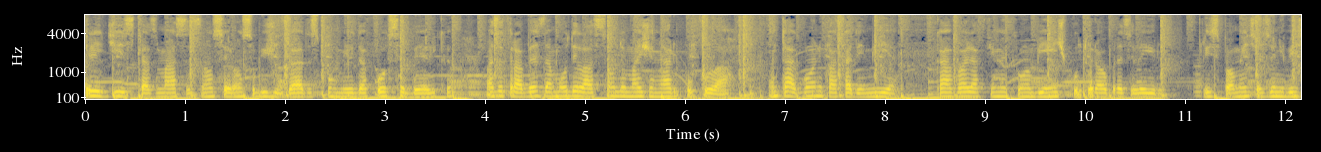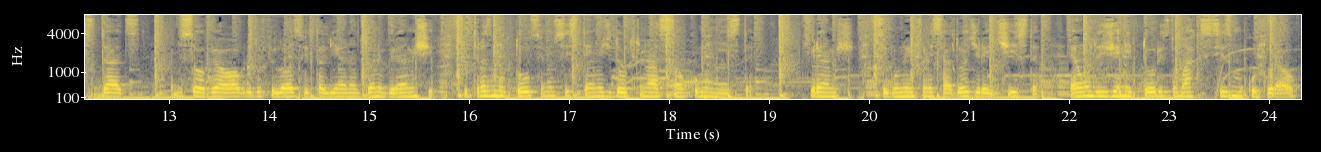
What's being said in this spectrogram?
Ele diz que as massas não serão subjugadas por meio da força bélica, mas através da modelação do imaginário popular. Antagônico à academia, Carvalho afirma que o ambiente cultural brasileiro, principalmente as universidades, absorveu a obra do filósofo italiano Antonio Gramsci e transmutou-se num sistema de doutrinação comunista. Gramsci, segundo o influenciador direitista, é um dos genitores do marxismo cultural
